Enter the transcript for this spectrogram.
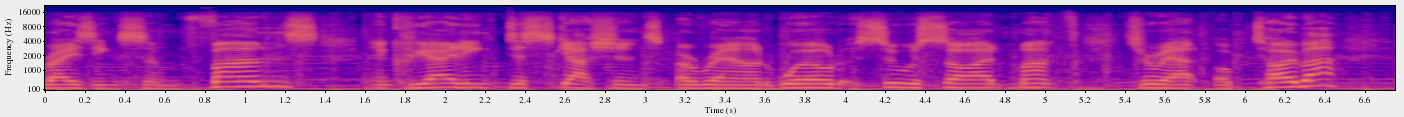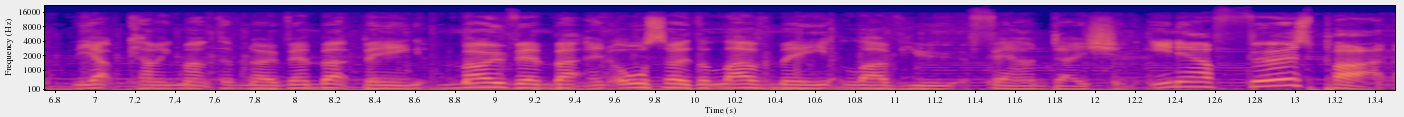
raising some funds, and creating discussions around World Suicide Month throughout October the upcoming month of November being Movember and also the Love Me, Love You Foundation. In our first part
